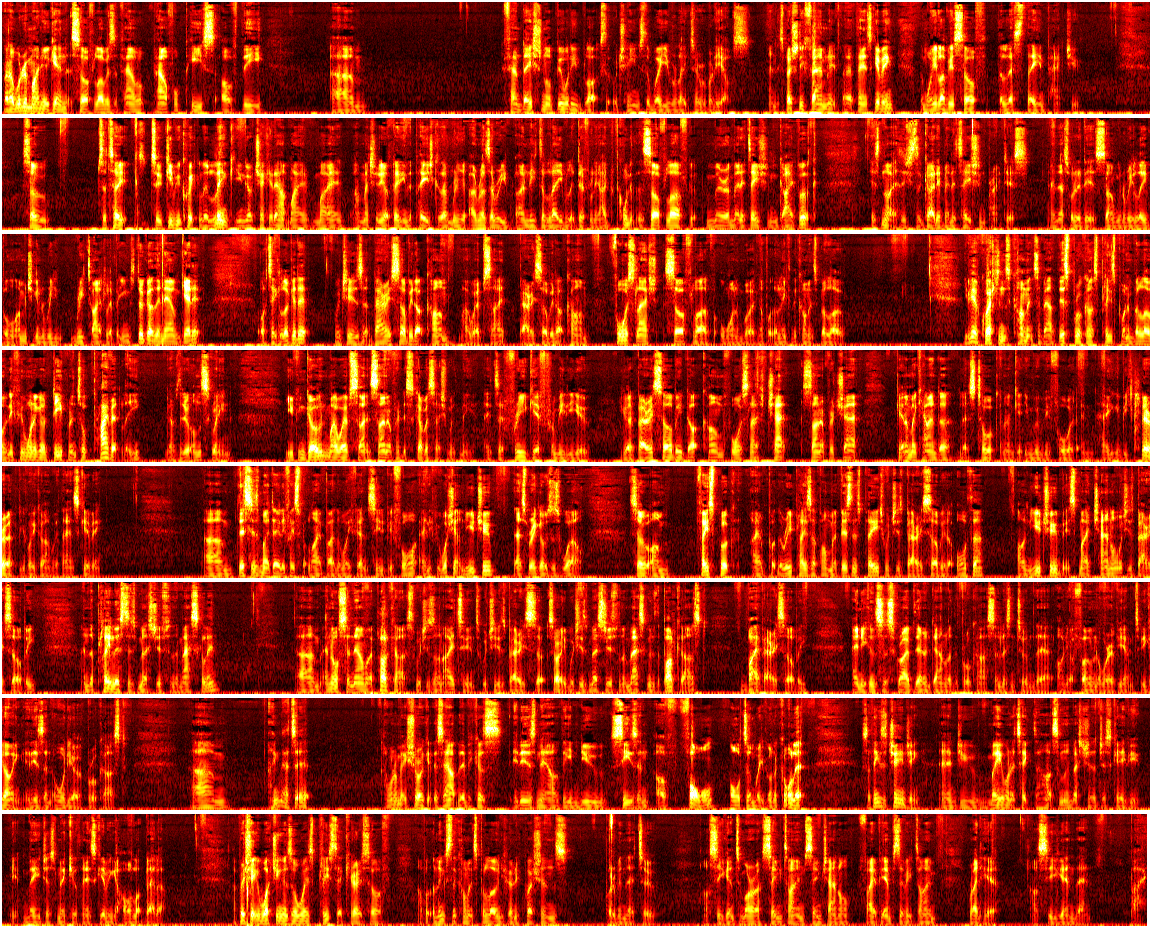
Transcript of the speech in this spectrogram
But I would remind you again that self love is a pow- powerful piece of the um, foundational building blocks that will change the way you relate to everybody else and especially family at Thanksgiving, the more you love yourself, the less they impact you. So, to to give you a quick little link, you can go check it out. My my I'm actually updating the page because I'm really I realize I, re, I need to label it differently. I call it the Self Love Mirror Meditation Guidebook. It's not. It's just a guided meditation practice, and that's what it is. So I'm going to relabel. I'm actually going to re, retitle it, but you can still go there now and get it, or take a look at it, which is at barryselby.com, my website, barryselby.com forward slash self love, one word. And I'll put the link in the comments below. If you have questions, comments about this broadcast, please put them below. And if you want to go deeper and talk privately, you don't have to do it on the screen. You can go to my website and sign up for a discover session with me. It's a free gift from me to you. You go to barryselby.com forward slash chat, sign up for a chat, get on my calendar, let's talk, and I'll get you moving forward and how you can be clearer before you go on with Thanksgiving. Um, this is my daily Facebook Live, by the way, if you haven't seen it before. And if you watch it on YouTube, that's where it goes as well. So on Facebook, I put the replays up on my business page, which is Barry Selby, author. On YouTube, it's my channel, which is Barry Selby, and the playlist is Messages from the Masculine. Um, and also now my podcast, which is on iTunes, which is Barry, sorry, which is Messages from the Masculine, of the podcast by Barry Selby, and you can subscribe there and download the broadcast and listen to them there on your phone or wherever you happen to be going. It is an audio broadcast. Um, I think that's it. I want to make sure I get this out there because it is now the new season of fall, autumn, whatever you want to call it. So things are changing, and you may want to take to heart some of the messages I just gave you. It may just make your Thanksgiving a whole lot better. I appreciate you watching as always. Please take care of yourself. I'll put the links in the comments below, and if you have any questions, put them in there too. I'll see you again tomorrow, same time, same channel, 5 p.m. Pacific time, right here. I'll see you again then. Bye.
